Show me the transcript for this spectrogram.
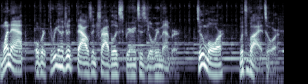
One app, over 300,000 travel experiences you'll remember. Do more with Viator.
